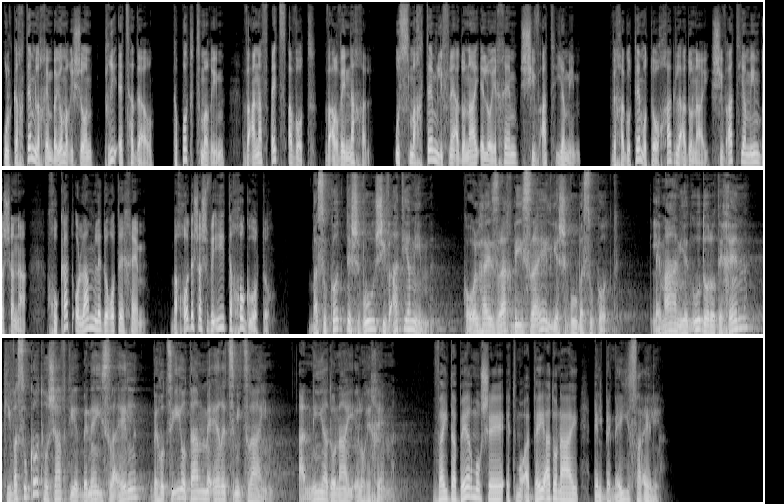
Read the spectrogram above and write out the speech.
ולקחתם לכם ביום הראשון פרי עץ הדר, כפות תמרים, וענף עץ אבות, וערבי נחל, ושמחתם לפני אדוני אלוהיכם שבעת ימים. וחגותם אותו חג לאדוני שבעת ימים בשנה, חוקת עולם לדורותיכם. בחודש השביעי תחוגו אותו. בסוכות תשבו שבעת ימים, כל האזרח בישראל ישבו בסוכות. למען ידעו דורותיכם, כי בסוכות הושבתי את בני ישראל, בהוציאי אותם מארץ מצרים. אני אדוני אלוהיכם. וידבר משה את מועדי אדוני אל בני ישראל.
